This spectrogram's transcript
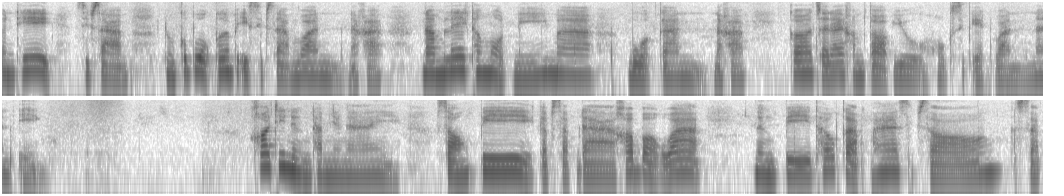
วันที่ 13 หนูก็บวกเพิ่มไปอีก 13 วันนะคะนำเลขทั้งหมดนี้มาบวกกันนะคะ ก็จะได้คำตอบอยู่ 61 วันนั่นเอง ข้อที่หนึ่งทำยังไงสองปีกับสัปดาห์เขาบอกว่าหนึ่งปีเท่ากับห้าสิบสองสัป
